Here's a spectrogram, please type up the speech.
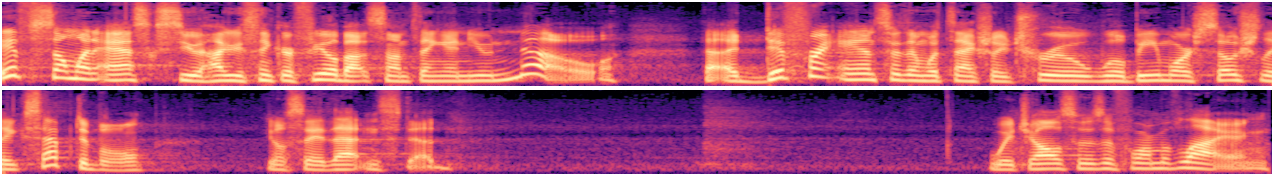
if someone asks you how you think or feel about something, and you know that a different answer than what's actually true will be more socially acceptable, you'll say that instead which also is a form of lying,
